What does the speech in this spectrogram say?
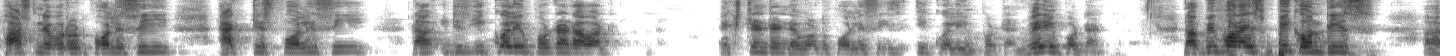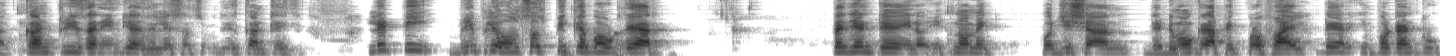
fast neighborhood policy, Act policy. Now it is equally important. Our extended neighborhood policy is equally important, very important. Now before I speak on these uh, countries and India's relationship with these countries, let me briefly also speak about their present day you know, economic position, the demographic profile. They are important to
